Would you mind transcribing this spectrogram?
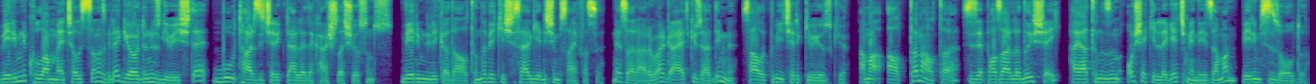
verimli kullanmaya çalışsanız bile gördüğünüz gibi işte bu tarz içeriklerle de karşılaşıyorsunuz. Verimlilik adı altında ve kişisel gelişim sayfası. Ne zararı var? Gayet güzel değil mi? Sağlıklı bir içerik gibi gözüküyor. Ama alttan alta size pazarladığı şey hayatınızın o şekilde geçmediği zaman verimsiz oldu.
